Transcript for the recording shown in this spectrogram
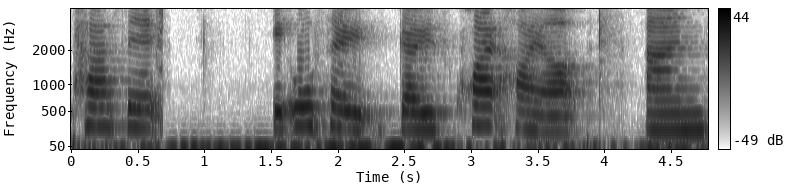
perfect. It also goes quite high up and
